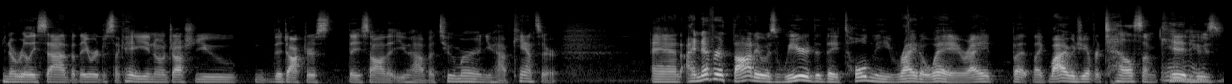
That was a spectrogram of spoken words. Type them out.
you know, really sad, but they were just like, hey, you know, Josh, you, the doctors, they saw that you have a tumor and you have cancer. And I never thought it was weird that they told me right away, right? But like, why would you ever tell some kid mm-hmm. who's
